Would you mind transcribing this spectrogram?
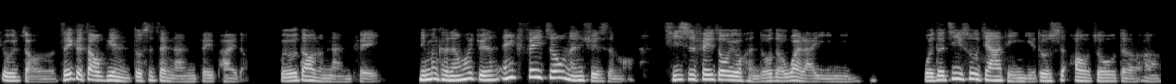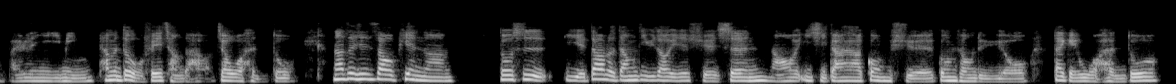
又找了这个照片，都是在南非拍的。我又到了南非，你们可能会觉得，诶，非洲能学什么？其实非洲有很多的外来移民，我的寄宿家庭也都是澳洲的啊、白人移民，他们对我非常的好，教我很多。那这些照片呢？都是也到了当地遇到一些学生，然后一起大家共学、共同旅游，带给我很多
